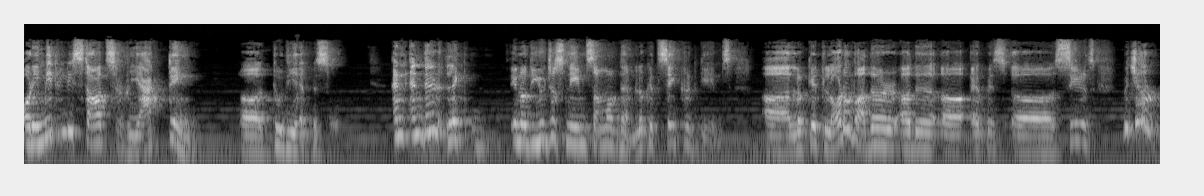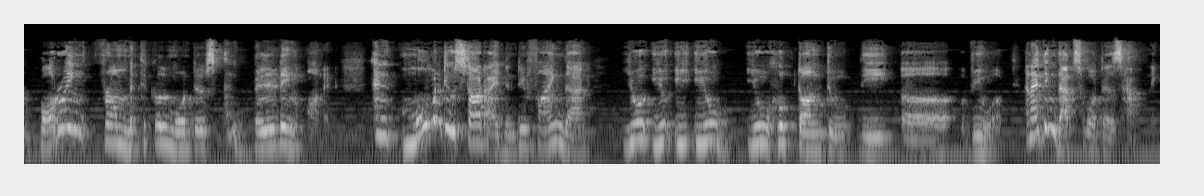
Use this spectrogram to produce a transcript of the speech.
or immediately starts reacting uh, to the episode. And and they're like you know you just name some of them look at sacred games uh, look at a lot of other other uh, episodes, uh, series which are borrowing from mythical motives and building on it. And moment you start identifying that you you you you hooked on to the uh, viewer. And i think that's what is happening.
